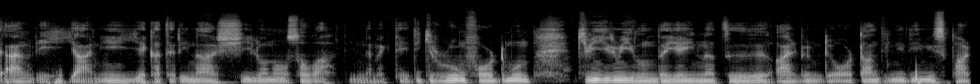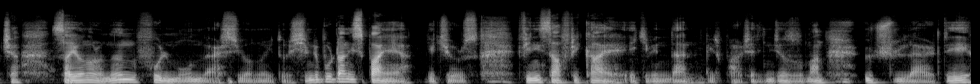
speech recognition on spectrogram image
Kate Envy yani Yekaterina Shilonosova dinlemekteydik. Room for Doom'un 2020 yılında yayınladığı albümde oradan dinlediğimiz parça Sayonora'nın Full Moon versiyonuydu. Şimdi buradan İspanya'ya geçiyoruz. Finis Africae ekibinden bir parça dinleyeceğiz o zaman. Üçlülerdi.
